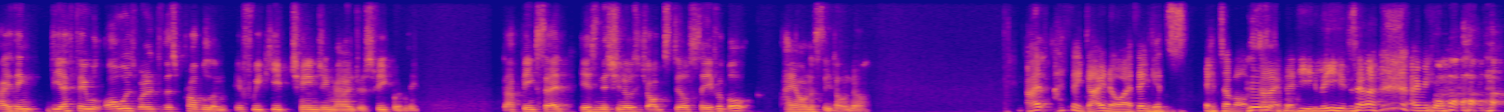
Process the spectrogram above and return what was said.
I think the FA will always run into this problem if we keep changing managers frequently. That being said, is Nishino's job still savable? I honestly don't know. I, I think I know. I think it's it's about time that he leaves. I mean, I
